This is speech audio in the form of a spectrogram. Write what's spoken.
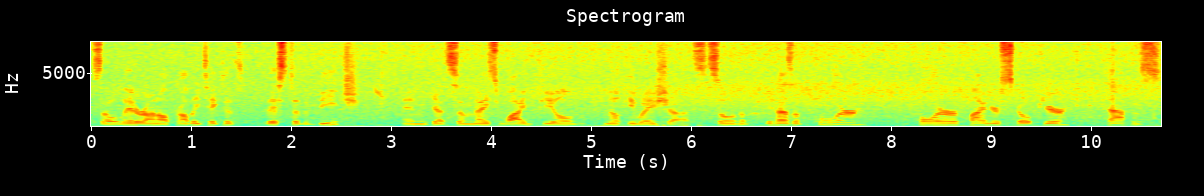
So later on I'll probably take this, this to the beach and get some nice wide field Milky Way shots. So the, it has a polar, polar finder scope here. Cap is,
